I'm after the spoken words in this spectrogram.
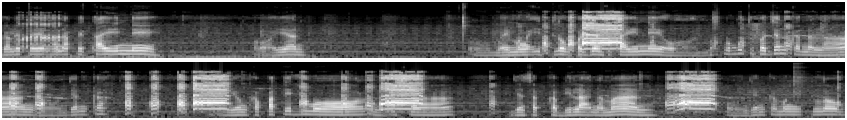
Galit na yung anak ni Tiny. Oh, ayan. Oh, may mga itlog pa dyan si Tiny. Oh, mas mabuti pa dyan ka na lang. Oh, dyan ka. Oh, yung kapatid mo, na isa, dyan sa kabila naman. Oh, dyan ka mga itlog.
